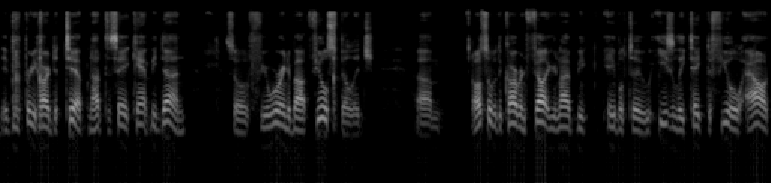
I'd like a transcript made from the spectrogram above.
it'd be pretty hard to tip, not to say it can't be done. So if you're worrying about fuel spillage, um, also with the carbon felt, you're not be able to easily take the fuel out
